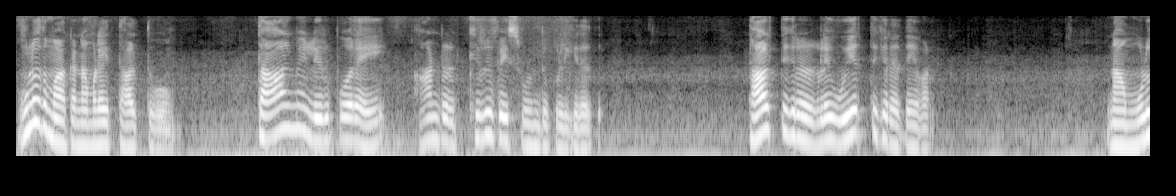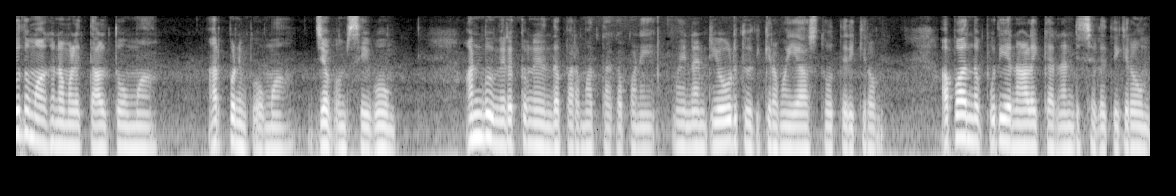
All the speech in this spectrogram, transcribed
முழுவதுமாக நம்மளை தாழ்த்துவோம். தாழ்மையில் இருப்போரை ஆண்டவர் கிருபை சூழ்ந்து கொள்கிறது. தாழ்த்துகிறவர்களை உயர்த்துகிற தேவன். நாம் முழுவதுமாக நம்மளை தாழ்த்துவோமா? அர்ப்பணிப்போமா? ஜெபம் செய்வோம். அன்பு மிரக்கம் நிறைந்த பரம தகப்பனே மை நன்றியோடு துதிக்கிறோம். ஐயா ஸ்தோத்தரிக்கிறோம். அப்பா அந்த புதிய நாளைக்கு நன்றி செலுத்துகிறோம்.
